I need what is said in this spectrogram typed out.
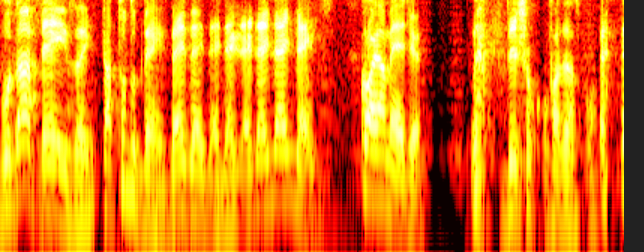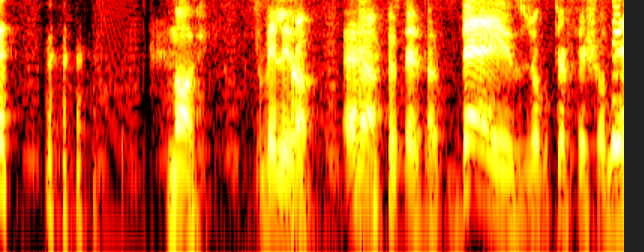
Vou dar 10 aí. Tá tudo 10. 10, 10, 10, 10, 10, 10, 10. Qual é a média? Deixa eu fazer as contas. 9. Beleza. Pronto. Não, 10. O jogo ter fechou 10.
